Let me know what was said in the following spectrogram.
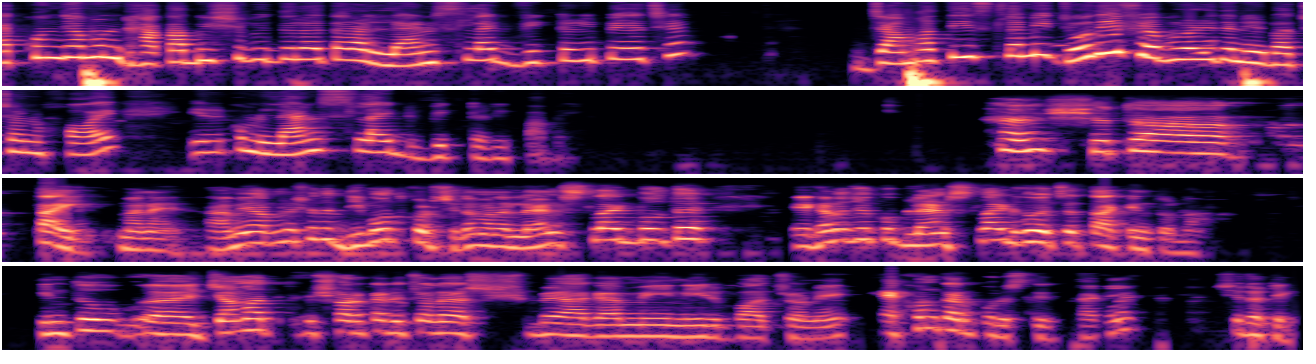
এখন যেমন ঢাকা বিশ্ববিদ্যালয়ে তারা ল্যান্ডস্লাইড ভিক্টরি পেয়েছে জামাতি ইসলামী যদি ফেব্রুয়ারিতে নির্বাচন হয় এরকম ল্যান্ডস্লাইড ভিক্টরি পাবে। হ্যাঁ সেটা তাই মানে আমি আপনার সাথে দ্বিমত করছি না মানে ল্যান্ডস্লাইড বলতে এখানে যে খুব ল্যান্ডস্লাইড হয়েছে তা কিন্তু না। কিন্তু জামাত সরকারে চলে আসবে আগামী নির্বাচনে এখনকার পরিস্থিতি থাকলে সেটা ঠিক।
